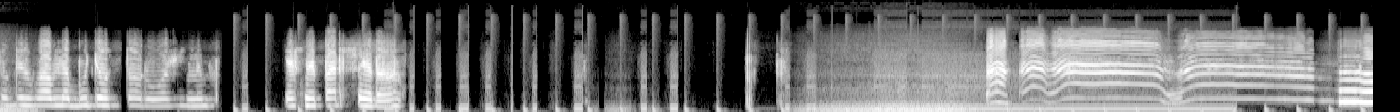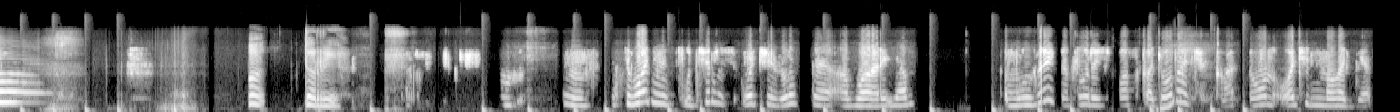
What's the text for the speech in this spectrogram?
Тобі головне бути осторожним. Я ж не перший раз. М, Сегодня случилась очень жуткая авария. Музей, который спас котеночка, он очень молодец.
